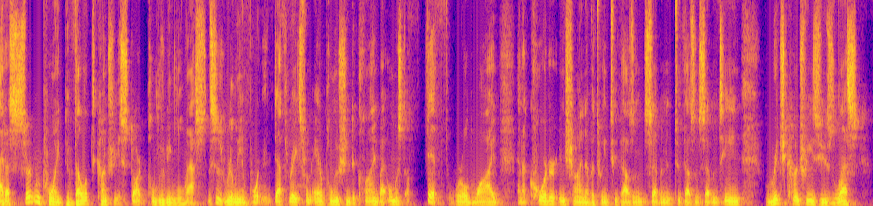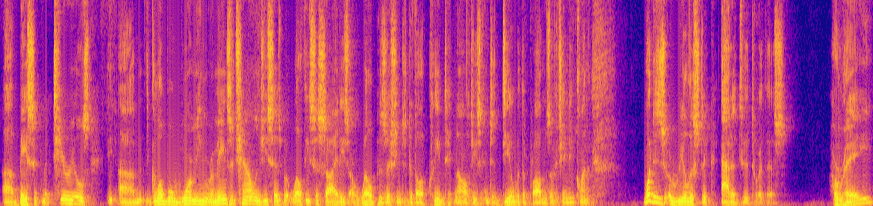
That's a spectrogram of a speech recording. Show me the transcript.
At a certain point, developed countries start polluting less. This is really important. Death rates from air pollution declined by almost a fifth worldwide and a quarter in China between 2007 and 2017. Rich countries use less uh, basic materials. Um, global warming remains a challenge, he says, but wealthy societies are well positioned to develop clean technologies and to deal with the problems of a changing climate. What is a realistic attitude toward this? Hooray?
